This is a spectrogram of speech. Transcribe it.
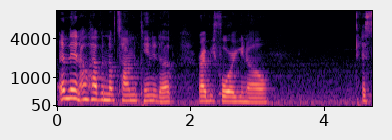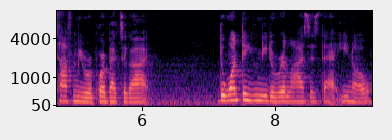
and then I'll have enough time to clean it up right before, you know, it's time for me to report back to God. The one thing you need to realize is that, you know,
